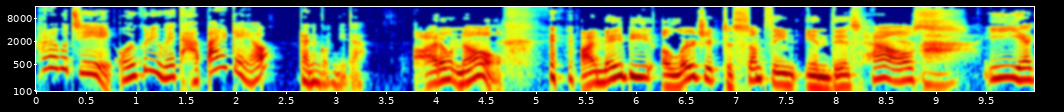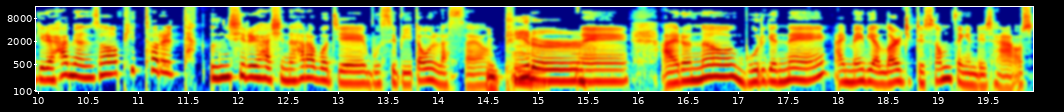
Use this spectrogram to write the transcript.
할아버지 얼굴이 왜 다 빨개요? 라는 겁니다. I don't know. I may be allergic to something in this house. 이 이야기를 하면서 피터를 탁 응시를 하시는 할아버지의 모습이 떠올랐어요. Peter. 음, 네. I don't know. 모르겠네. I may be allergic to something in this house.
